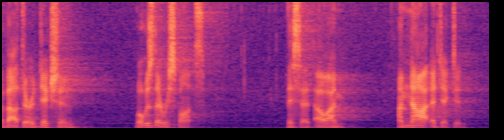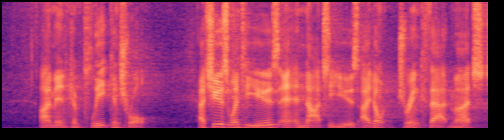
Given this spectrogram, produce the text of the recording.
about their addiction, what was their response? They said, Oh, I'm, I'm not addicted. I'm in complete control. I choose when to use and not to use. I don't drink that much.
